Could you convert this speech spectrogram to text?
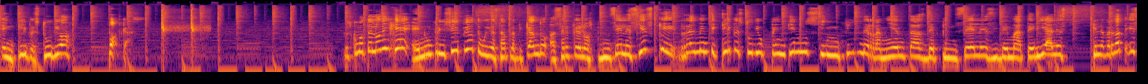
en Clip Studio Podcast. Pues como te lo dije en un principio, te voy a estar platicando acerca de los pinceles. Y es que realmente Clip Studio Paint tiene un sinfín de herramientas, de pinceles y de materiales que la verdad es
